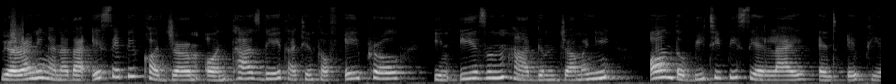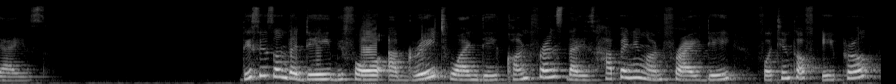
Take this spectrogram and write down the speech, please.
we are running another SAP Code Jam on Thursday, 13th of April in Isernhagen, Germany on the BTP CLI and APIs. This is on the day before a great one day conference that is happening on Friday, 14th of April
